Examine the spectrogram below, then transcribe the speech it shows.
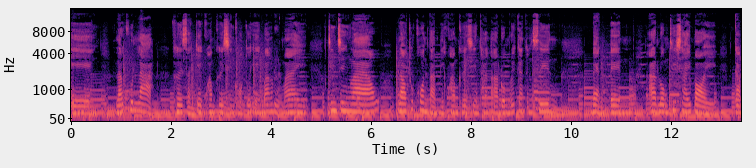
เอง แล้วคุณล่ะ เคยสังเกตความเคยชินของตัวเองบ้างหรือไม่ จริงๆแล้ว เราทุกคนต่างมีความเคยชินทางอารมณ์ด้วยกันทั้งสิ้น แบ่งเป็นอารมณ์ที่ใช้บ่อย กับ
